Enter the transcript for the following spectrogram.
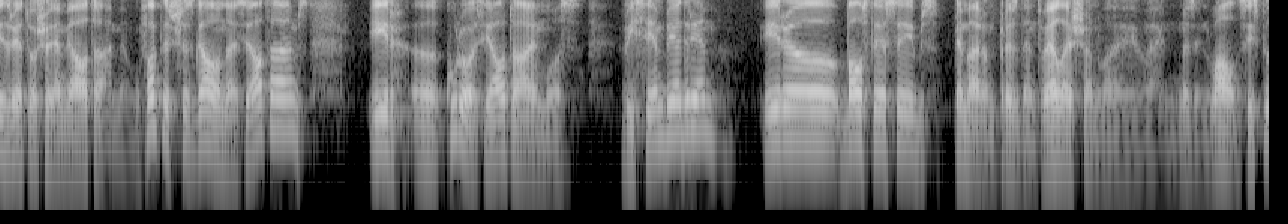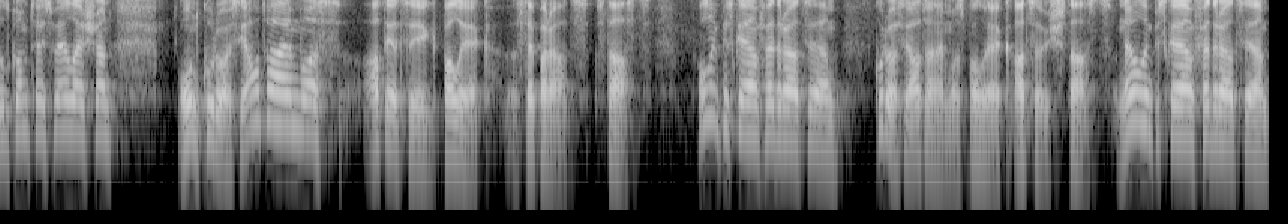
izrietošajiem jautājumiem. Un faktiski šis galvenais jautājums ir ir, eh, kuros jautājumos visiem biedriem ir eh, balstiesības, piemēram, prezidenta vēlēšana vai, vai nezinu, valdes izpildu komitejas vēlēšana, un kuros jautājumos attiecīgi paliek separāts stāsts Olimpiskajām federācijām, kuros jautājumos paliek atsevišķs stāsts Neolimpiskajām federācijām,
